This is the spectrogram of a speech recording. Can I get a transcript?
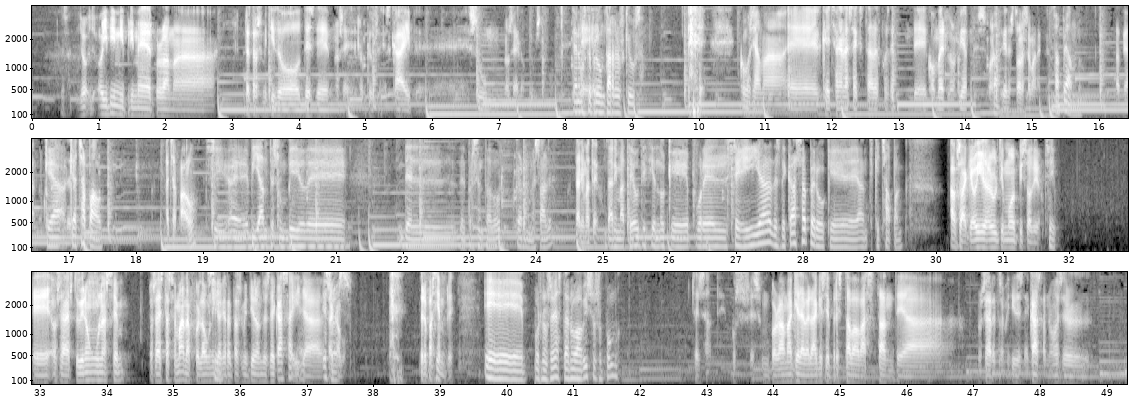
Yo, yo hoy vi mi primer programa retransmitido desde, no sé, lo que use Skype, eh, Zoom, no sé lo que usa. Tenemos que Eh, preguntarle los que usan. ¿Cómo se llama? Eh, el que echan en la sexta después de, de comer los viernes. Bueno, los viernes toda la semana. Zapeando. zapeando. Que ha, que ha chapado. ¿Ha chapado? Sí, eh, vi antes un vídeo de del, del presentador, que ahora no me sale, Dani Mateo. Dani Mateo, diciendo que por él seguiría desde casa, pero que antes que chapan. Ah, o sea, que hoy era el último episodio. Sí, Eh, o sea, estuvieron una sem O sea, esta semana fue la única Sí. que retransmitieron desde casa y ya eso se acabó. es. Pero para siempre. Eh, pues no sé, hasta nuevo aviso, supongo. Interesante. Pues es un programa que la verdad que se prestaba bastante a. No sé, a retransmitir desde casa, ¿no? Es el.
